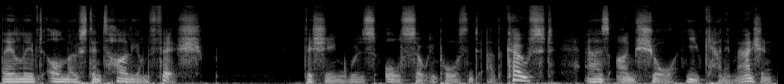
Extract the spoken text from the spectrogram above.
They lived almost entirely on fish. Fishing was also important at the coast, as I'm sure you can imagine.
